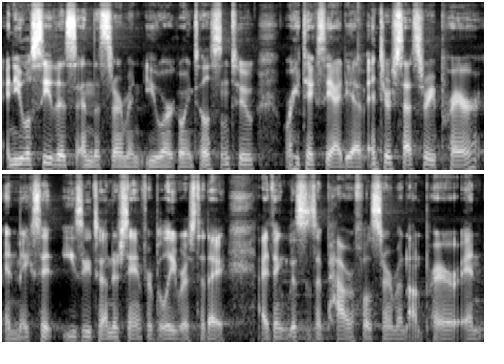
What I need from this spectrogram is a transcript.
And you will see this in the sermon you are going to listen to, where he takes the idea of intercessory prayer and makes it easy to understand for believers today. I think this is a powerful sermon on prayer, and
